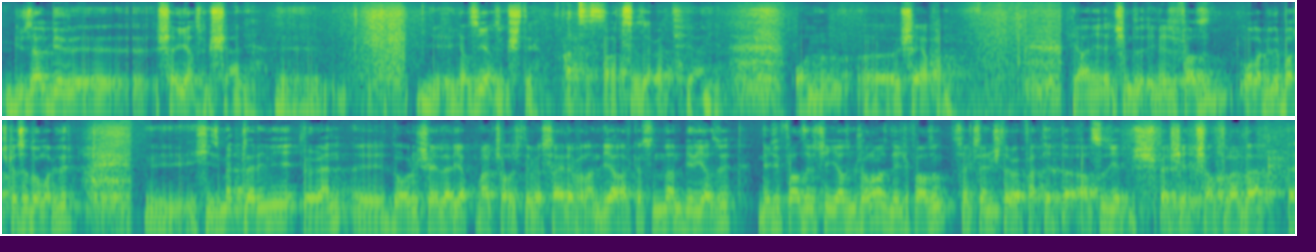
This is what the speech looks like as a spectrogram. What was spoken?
güzel bir e, şey yazmış yani. E, yazı yazmıştı. Atsız. Atsız evet yani onu e, şey yapan. Yani şimdi Necip Fazıl olabilir, başkası da olabilir. E, hizmetlerini öven, e, doğru şeyler yapmaya çalıştı vesaire falan diye arkasından bir yazı Necip Fazıl için yazmış olamaz. Necip Fazıl 83'te vefat etti. Atsız 75-76'larda e,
